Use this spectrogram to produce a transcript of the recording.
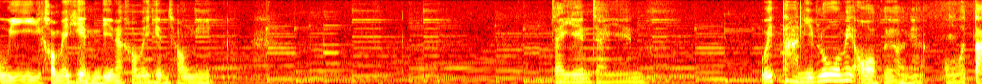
อุ้ยเขาไม่เห็นดีนะ เขาไม่เห็นช่องนี้ ใจเย็นใจเย็นอุ้ยตานี้โล่ไม่ออกเลยเหรอเนี่ย โอ้ ต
